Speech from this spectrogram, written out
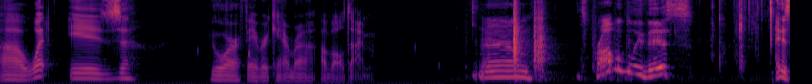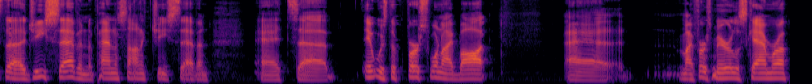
Uh, what is your favorite camera of all time? Um, it's probably this. It's the G7, the Panasonic G7. It's uh, it was the first one I bought. Uh, my first mirrorless camera.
